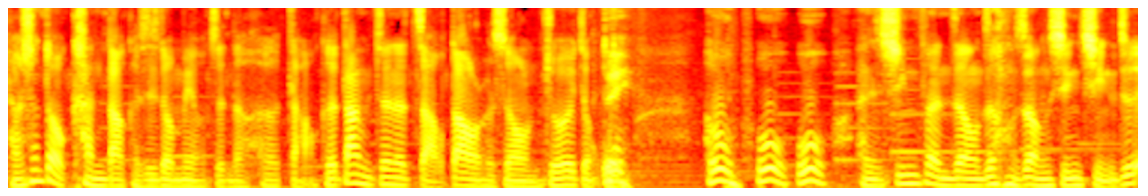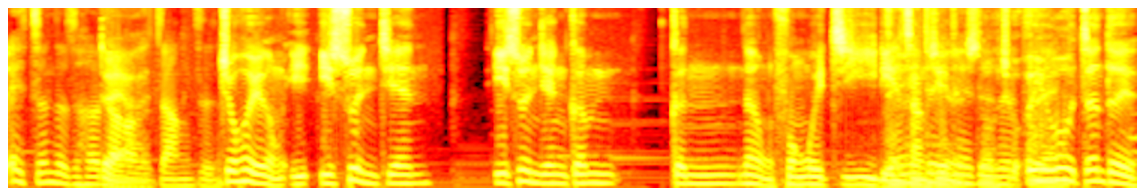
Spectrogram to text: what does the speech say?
好像都有看到，可是都没有真的喝到。可是当你真的找到的时候，你就会有一种对哦哦哦哦很兴奋这种这种这种心情，就是哎真的是喝到了这样子。就会有一种一一瞬间，一瞬间跟跟那种风味记忆连上线的时候，就哎呦，真的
